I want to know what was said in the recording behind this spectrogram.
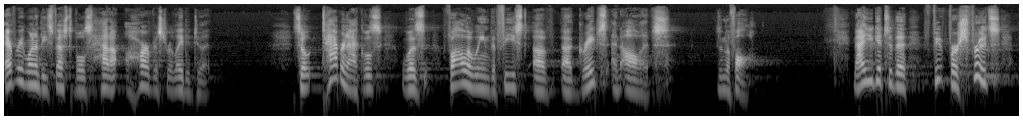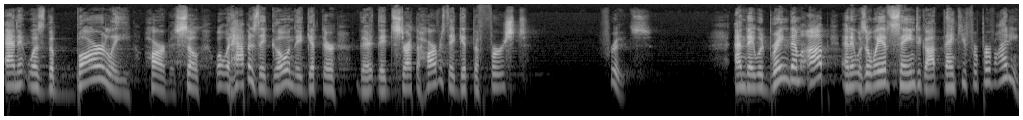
every one of these festivals had a, a harvest related to it. So, Tabernacles was following the feast of uh, grapes and olives. It was in the fall. Now you get to the first fruits, and it was the barley harvest. So, what would happen is they'd go and they'd get their, their they'd start the harvest, they'd get the first fruits. And they would bring them up, and it was a way of saying to God, Thank you for providing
